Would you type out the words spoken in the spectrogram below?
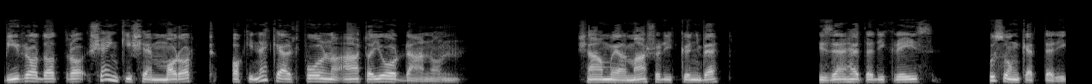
Virradatra senki sem maradt, aki ne kelt volna át a Jordánon. Sámuel második könyve, 17. rész, 22.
